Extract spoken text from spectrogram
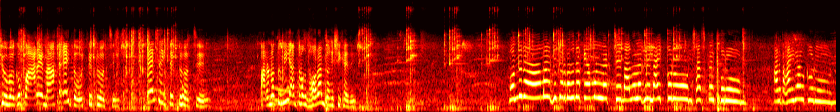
সৌভাগ্য পারে না। এই তো একটু একটু হচ্ছে। এই তো একটু একটু হচ্ছে। পারো না তুমি আমি তোমাকে ধরো আমি তোমাকে শিখাই দিই। বন্ধুরা আমার গিটার বাজানো কেমন লাগছে? ভালো লাগলে লাইক করুন সাবস্ক্রাইব করুন আর ভাইরাল করুন।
